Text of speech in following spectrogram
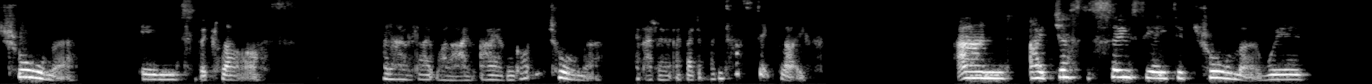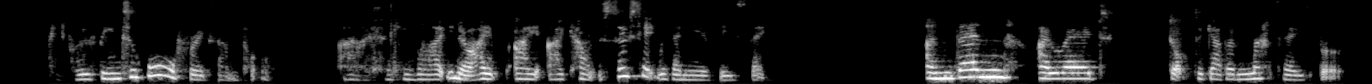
trauma into the class and I was like, well, I, I haven't got trauma. I've had a, I've had a fantastic life. And I just associated trauma with people who've been to war, for example. And I was thinking, well, I, you know, I, I, I can't associate with any of these things. And then I read Dr. Gabor Mate's book.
